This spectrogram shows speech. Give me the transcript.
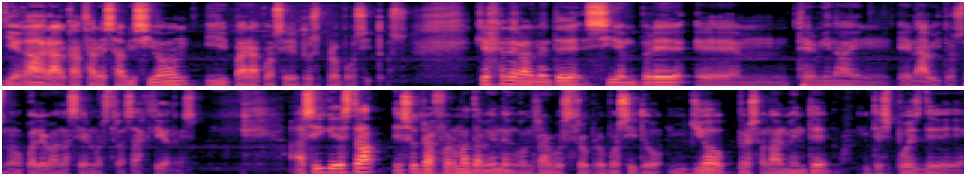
llegar a alcanzar esa visión y para conseguir tus propósitos que generalmente siempre em, termina en, hábitos, ¿no? ¿Cuáles van a ser nuestras acciones? Así que esta es otra forma también de encontrar vuestro propósito. Yo, personalmente, después de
